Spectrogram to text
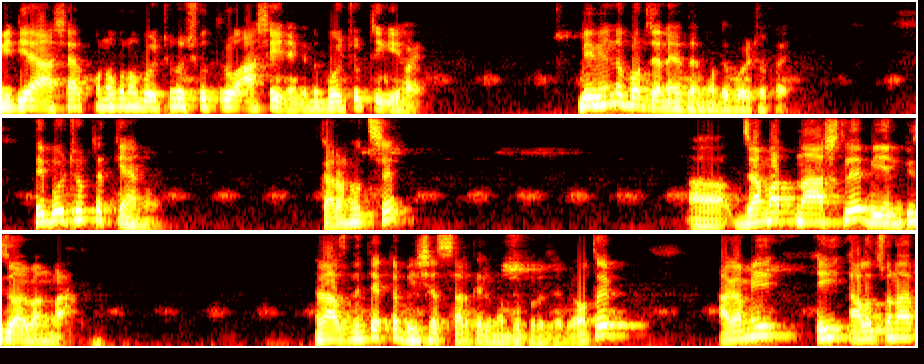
মিডিয়ায় আসার কোনো কোনো বৈঠকের সূত্র আসেই না, কিন্তু বৈঠক ঠিকই হয়। বিভিন্ন পর্যায়ে নেতাদের মধ্যে বৈঠক হয়। এই বৈঠকটা কেন? কারণ হচ্ছে জামাত না আসলে বিএনপি জয় বাংলা। রাজনীতি একটা ভিসার সার্কেলের মধ্যে পড়ে যাবে। অতএব আগামী এই আলোচনার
